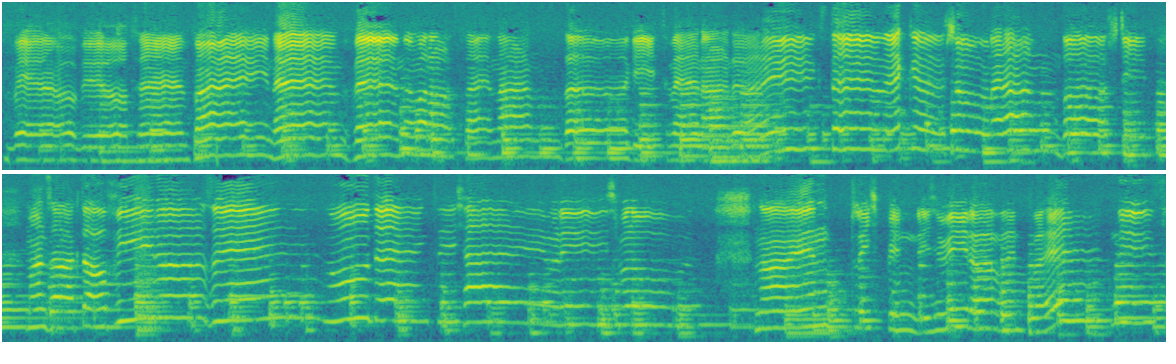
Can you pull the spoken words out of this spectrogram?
Wer wird denn weinen, wenn man auseinander geht, wenn an der nächsten Ecke schon ein anderer steht? Man sagt auf Wiedersehen und denkt sich heimlich Blut. Na, endlich bin ich wieder mein Verhältnis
